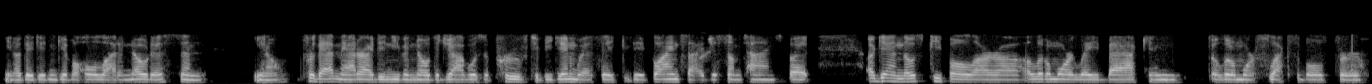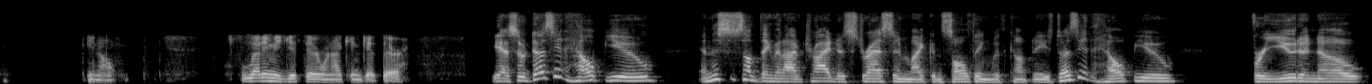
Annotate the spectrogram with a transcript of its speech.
you know, they didn't give a whole lot of notice. And, you know, for that matter, I didn't even know the job was approved to begin with. They, they blindside you sometimes. But again, those people are uh, a little more laid back and a little more flexible for, you know, letting me get there when I can get there. Yeah. So does it help you? And this is something that I've tried to stress in my consulting with companies. Does it help you for you to know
